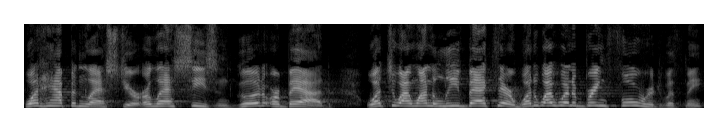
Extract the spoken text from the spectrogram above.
What happened last year or last season, good or bad? What do I want to leave back there? What do I want to bring forward with me?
